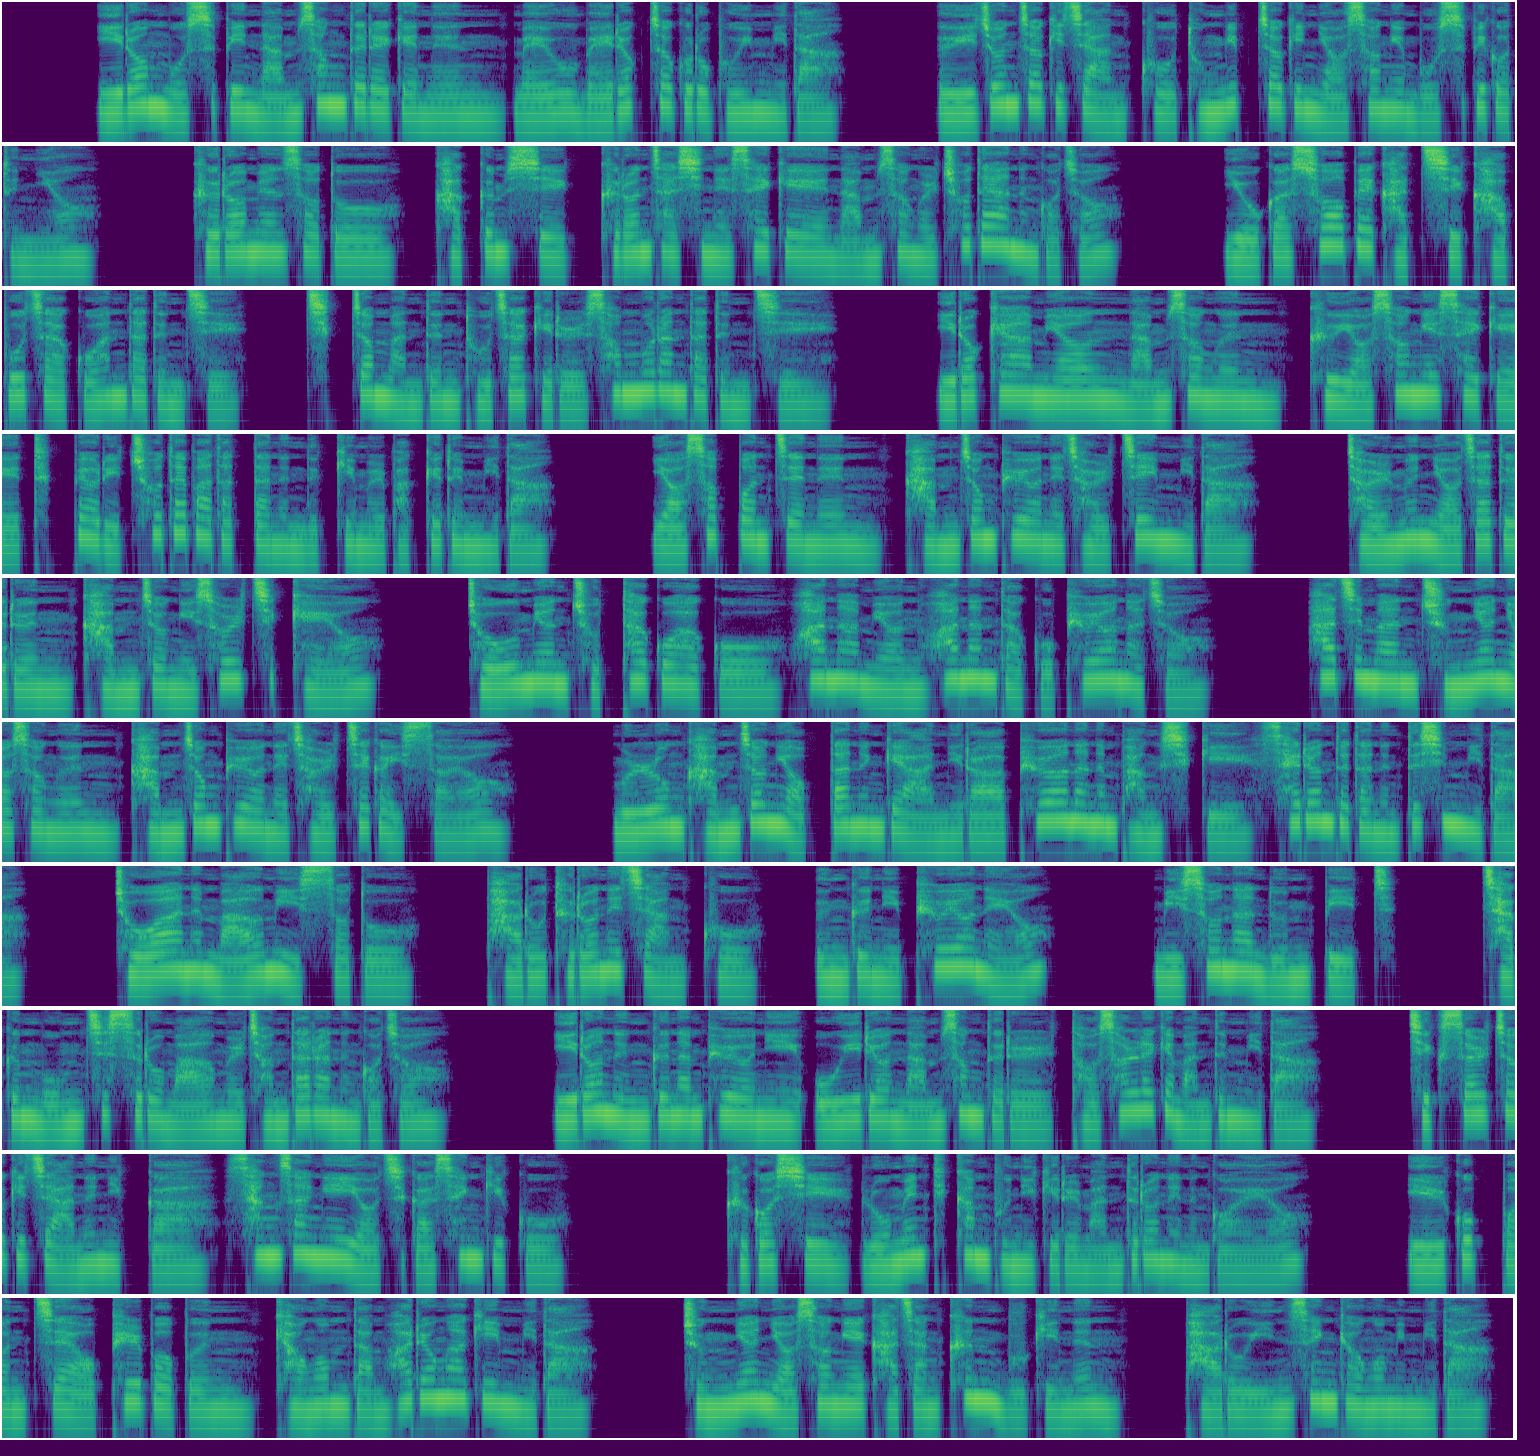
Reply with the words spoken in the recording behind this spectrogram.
이런 모습이 남성들에게는 매우 매력적으로 보입니다. 의존적이지 않고 독립적인 여성의 모습이거든요. 그러면서도 가끔씩 그런 자신의 세계에 남성을 초대하는 거죠. 요가 수업에 같이 가보자고 한다든지, 직접 만든 도자기를 선물한다든지, 이렇게 하면 남성은 그 여성의 세계에 특별히 초대받았다는 느낌을 받게 됩니다. 여섯 번째는 감정 표현의 절제입니다. 젊은 여자들은 감정이 솔직해요. 좋으면 좋다고 하고 화나면 화난다고 표현하죠. 하지만 중년 여성은 감정 표현에 절제가 있어요. 물론 감정이 없다는 게 아니라 표현하는 방식이 세련되다는 뜻입니다. 좋아하는 마음이 있어도 바로 드러내지 않고 은근히 표현해요. 미소나 눈빛, 작은 몸짓으로 마음을 전달하는 거죠. 이런 은근한 표현이 오히려 남성들을 더 설레게 만듭니다. 직설적이지 않으니까 상상의 여지가 생기고 그것이 로맨틱한 분위기를 만들어내는 거예요. 일곱 번째 어필법은 경험담 활용하기입니다. 중년 여성의 가장 큰 무기는 바로 인생 경험입니다.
